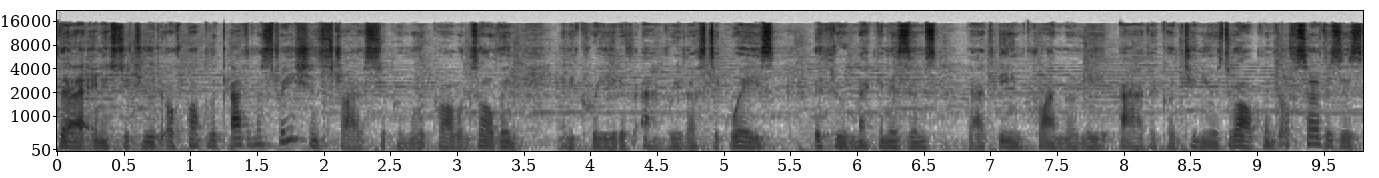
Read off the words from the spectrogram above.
The Institute of Public Administration strives to promote problem solving in creative and realistic ways through mechanisms that aim primarily at the continuous development of services,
